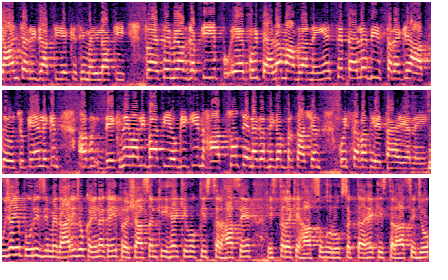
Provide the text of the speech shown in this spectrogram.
जान चली जाती है किसी महिला की। तो ऐसे में और जबकि ये कोई पहला मामला नहीं है। इससे पहले भी इस तरह के हादसे हो चुके हैं, लेकिन अब देखने वाली बात ये होगी कि इन हादसों से नगर निगम प्रशासन कोई सबक लेता है या नहीं। पूजा, ये पूरी ज़िम्मेदारी जो कहीं ना कहीं प्रशासन की है कि वो किस तरह से इस तरह के हादसों को रोक सकता है, किस तरह से जो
